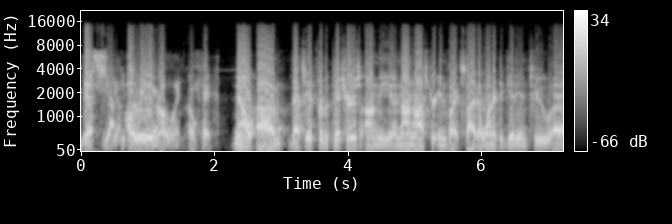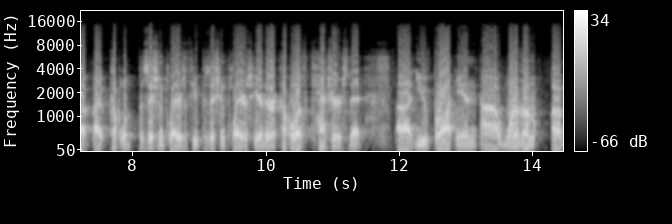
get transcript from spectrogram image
Yes. Yeah, Yeah. he- I'll reliever all the way. Okay. Now, um, that's it for the pitchers on the uh, non-roster invite side. I wanted to get into uh, a couple of position players, a few position players here. There are a couple of catchers that uh, you've brought in. Uh, one of them uh,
